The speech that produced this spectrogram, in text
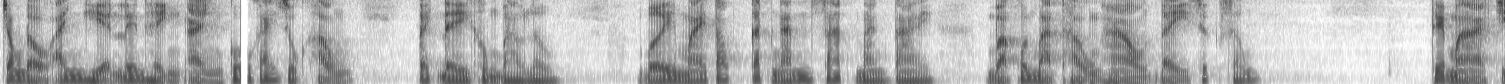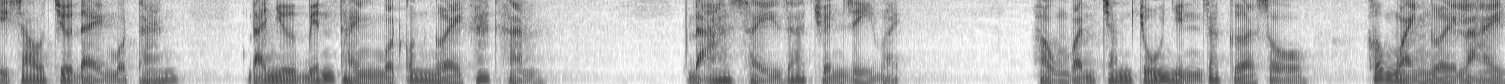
trong đầu anh hiện lên hình ảnh cô gái dục hồng cách đây không bao lâu, với mái tóc cắt ngắn sát mang tai và khuôn mặt hồng hào đầy sức sống. Thế mà chỉ sau chưa đầy một tháng, đã như biến thành một con người khác hẳn. đã xảy ra chuyện gì vậy? Hồng vẫn chăm chú nhìn ra cửa sổ, không ngoảnh người lại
